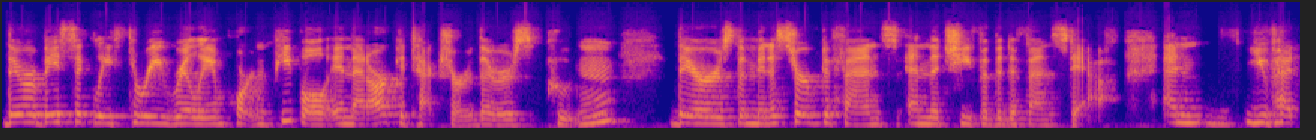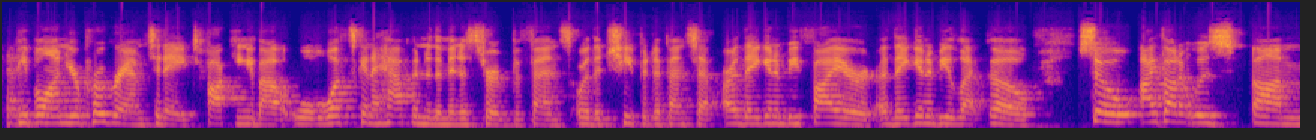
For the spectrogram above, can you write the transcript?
there are basically three really important people in that architecture. There's Putin, there's the Minister of Defense, and the Chief of the Defense Staff. And you've had people on your program today talking about, well, what's going to happen to the Minister of Defense or the Chief of Defense Staff? Are they going to be fired? Are they going to be let go? So I thought it was, um,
